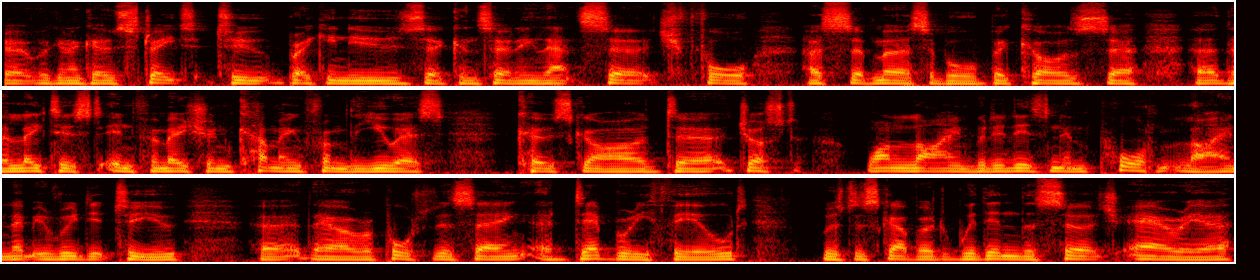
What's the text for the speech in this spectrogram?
Uh, we're going to go straight to breaking news uh, concerning that search for a submersible because uh, uh the latest information coming from the US Coast Guard, uh, just one line, but it is an important line. Let me read it to you. Uh, they are reported as saying a debris field was discovered within the search area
